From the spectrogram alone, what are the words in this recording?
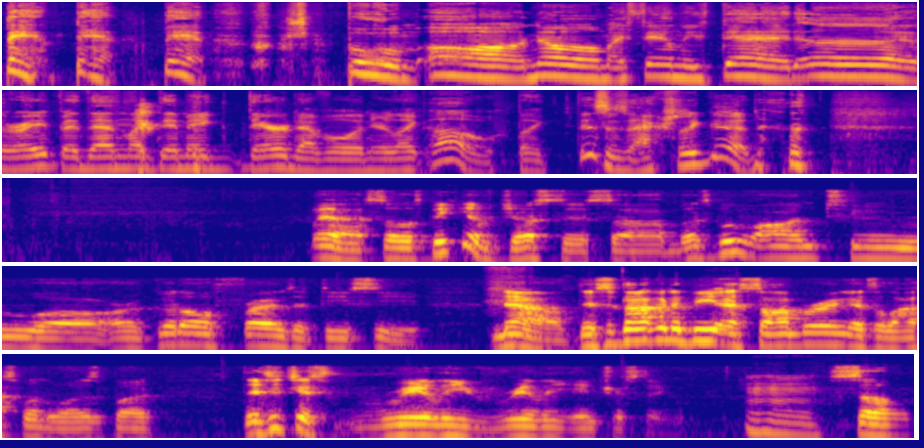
bam, bam, bam, boom. Oh no, my family's dead. Uh, right? But then like they make Daredevil, and you're like, oh, like this is actually good. Yeah, so speaking of justice, um, let's move on to uh, our good old friends at DC. Now, this is not going to be as sombering as the last one was, but this is just really, really interesting. hmm So,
